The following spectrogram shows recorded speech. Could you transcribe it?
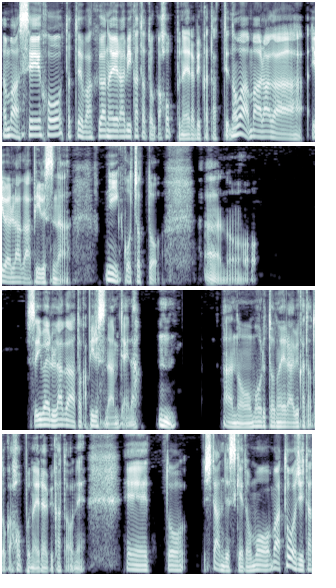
うん。まあ、製法、例えば麦芽の選び方とか、ホップの選び方っていうのは、まあ、ラガー、いわゆるラガー、ピルスナーに、こう、ちょっと、あの、いわゆるラガーとかピルスナーみたいな、うん。あの、モルトの選び方とか、ホップの選び方をね、えーっと、したんですけども、まあ当時例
